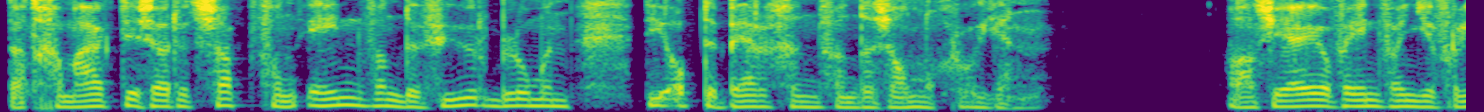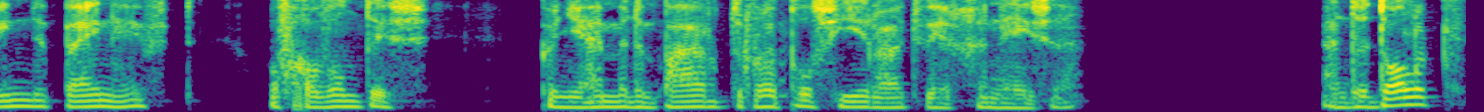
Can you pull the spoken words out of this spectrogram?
dat gemaakt is uit het sap van een van de vuurbloemen die op de bergen van de zon groeien. Als jij of een van je vrienden pijn heeft of gewond is, kun je hem met een paar druppels hieruit weer genezen. En de dolk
